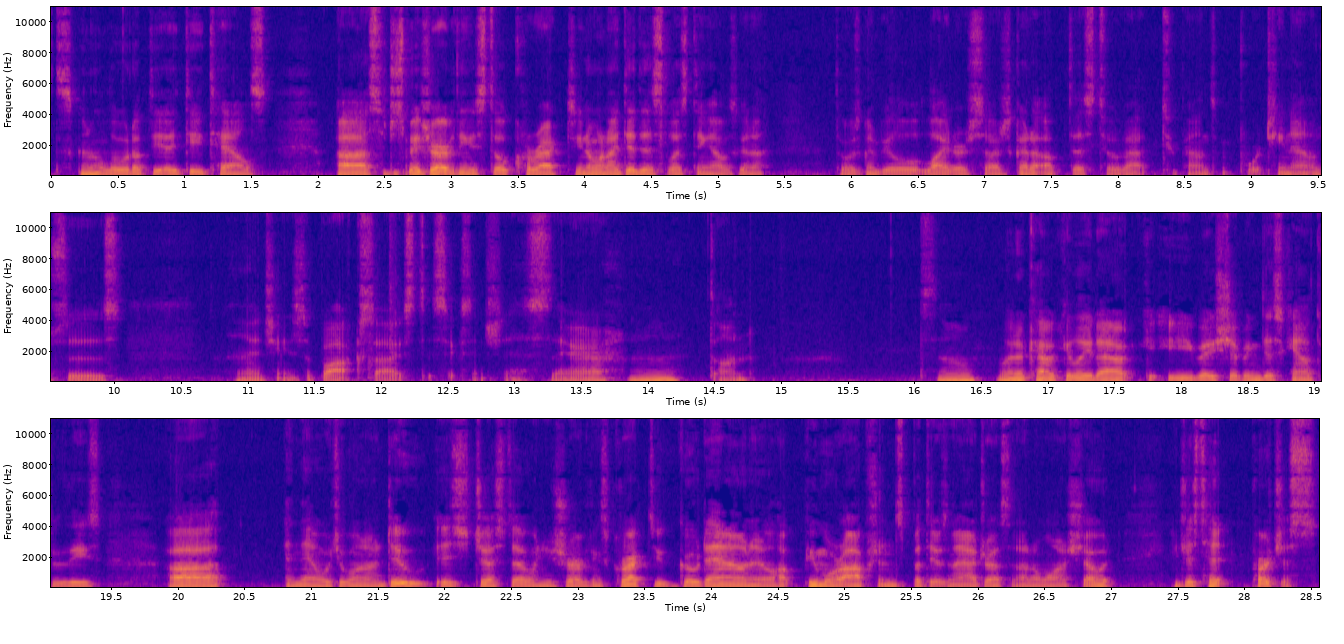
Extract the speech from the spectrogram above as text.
It's going to load up the details. Uh, so just make sure everything is still correct. You know, when I did this listing, I was going to, thought it was going to be a little lighter, so I just got to up this to about 2 pounds and 14 ounces. I changed the box size to 6 inches there. Uh, done. So let it calculate out eBay shipping discount through these. Uh, and then what you want to do is just uh, when you're sure everything's correct, you go down and it'll have a few more options, but there's an address and I don't want to show it. You just hit purchase.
